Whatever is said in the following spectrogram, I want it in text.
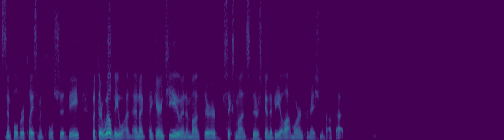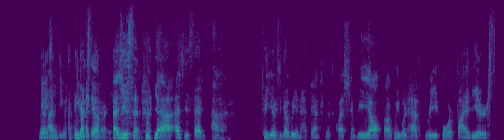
simple replacement tool should be, but there will be one. And I, I guarantee you in a month or six months, there's going to be a lot more information about that. Yeah, Jason, I, do you, I do think you want to that's go? fair. As you said, yeah, as you said, um, two years ago, we didn't have to answer this question. We all thought we would have three, four, five years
